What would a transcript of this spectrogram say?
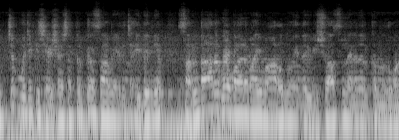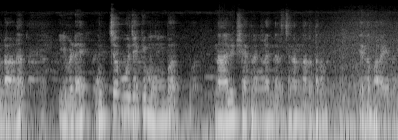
ഉച്ചപൂജയ്ക്ക് ശേഷം ശത്രുഘ്ന സ്വാമിയുടെ ചൈതന്യം സന്താന ഗോപാലമായി മാറുന്നു എന്നൊരു വിശ്വാസം നിലനിൽക്കുന്നത് കൊണ്ടാണ് ഇവിടെ ഉച്ചപൂജയ്ക്ക് മുമ്പ് നാല് ക്ഷേത്രങ്ങളിൽ ദർശനം നടത്തണം എന്ന് പറയുന്നത്.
